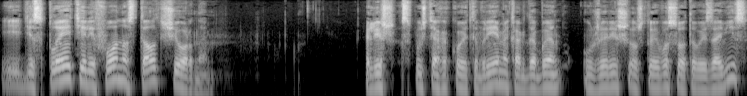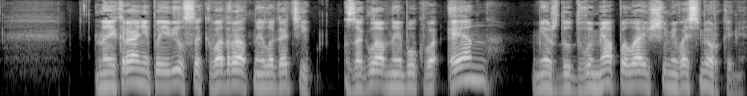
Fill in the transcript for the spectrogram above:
и дисплей телефона стал черным. Лишь спустя какое-то время, когда Бен уже решил, что его сотовый завис, на экране появился квадратный логотип, заглавная буква «Н» между двумя пылающими восьмерками.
